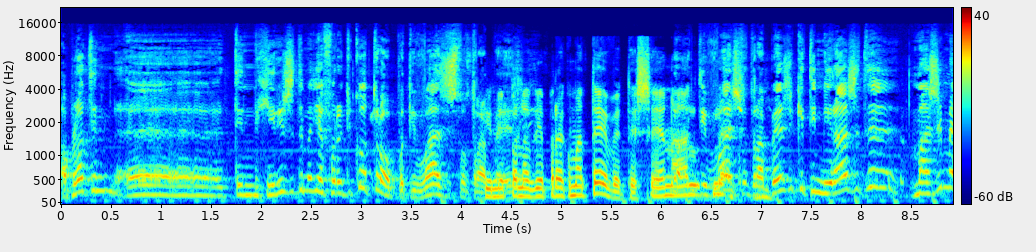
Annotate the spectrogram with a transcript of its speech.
Απλά την, ε, την χειρίζεται με διαφορετικό τρόπο. Τη βάζει στο Την τραπέζι. επαναδιαπραγματεύεται σε ένα άλλο τη βάζει πλαίσιο. στο τραπέζι και τη μοιράζεται μαζί με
